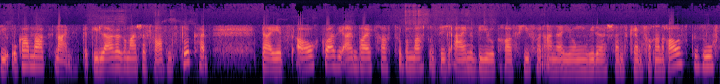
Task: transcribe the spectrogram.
die Uckermark, nein, die Lagergemeinschaft Ravensbrück hat da jetzt auch quasi einen Beitrag zu gemacht und sich eine Biografie von einer jungen Widerstandskämpferin rausgesucht,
